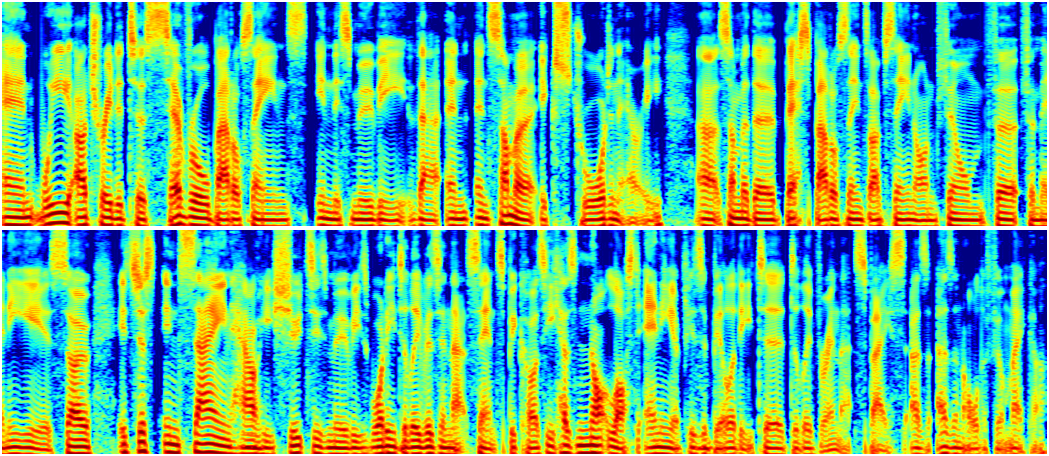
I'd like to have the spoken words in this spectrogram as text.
and we are treated to several battle scenes in this movie that, and and some are extraordinary. Uh, some of the best battle scenes I've seen on film for for many years. So it's just insane how he shoots his movies, what he delivers in that sense, because he has not lost any of his ability to deliver in that space as as an older filmmaker.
